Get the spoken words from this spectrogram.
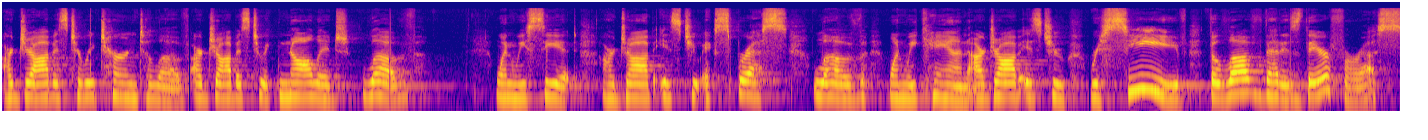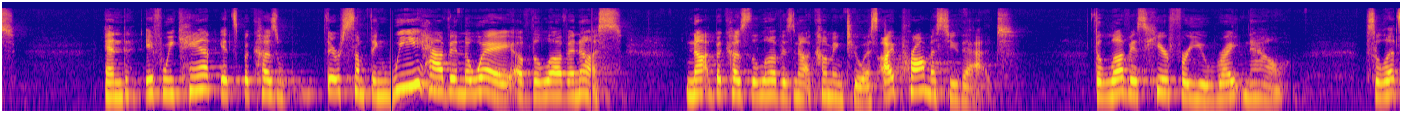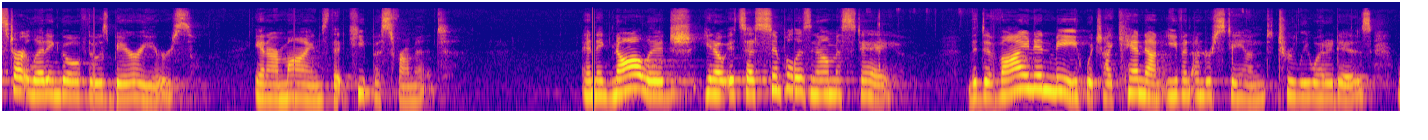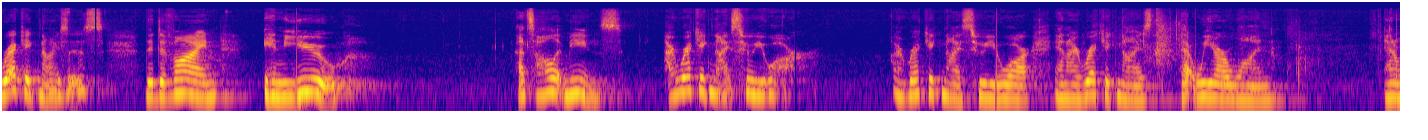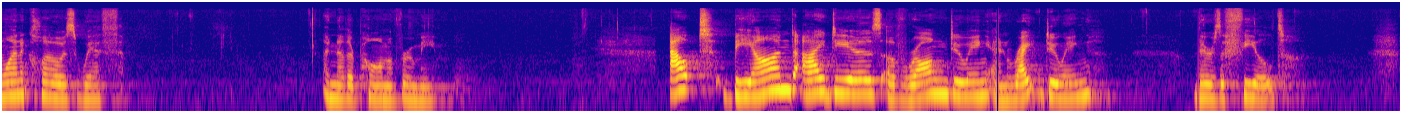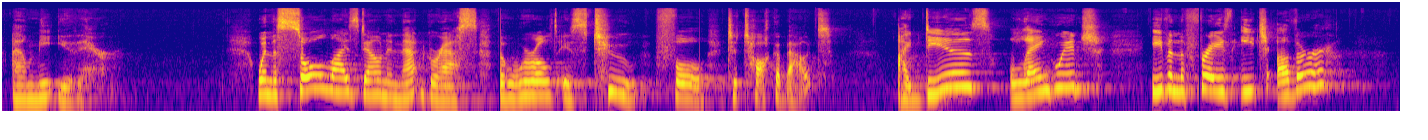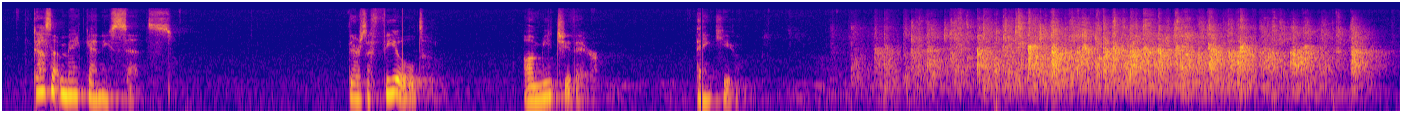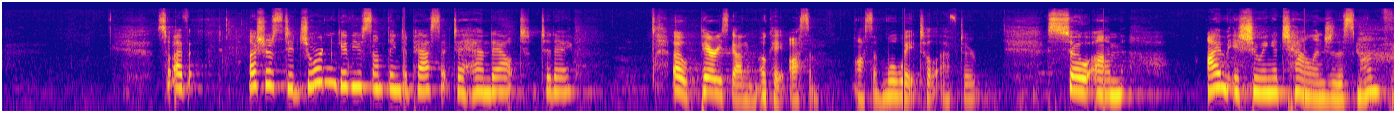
Our job is to return to love. Our job is to acknowledge love when we see it. Our job is to express love when we can. Our job is to receive the love that is there for us and if we can't, it's because there's something we have in the way of the love in us, not because the love is not coming to us. I promise you that. The love is here for you right now. So let's start letting go of those barriers in our minds that keep us from it. And acknowledge, you know, it's as simple as namaste. The divine in me, which I cannot even understand truly what it is, recognizes the divine in you. That's all it means. I recognize who you are. I recognize who you are, and I recognize that we are one. And I want to close with another poem of Rumi. out beyond ideas of wrongdoing and right doing, there's a field. I'll meet you there. When the soul lies down in that grass, the world is too full to talk about. Ideas, language, even the phrase each other doesn't make any sense. There's a field. I'll meet you there. Thank you. So I've ushers, did Jordan give you something to pass it to hand out today? Oh, Perry's got him. Okay, awesome. Awesome. We'll wait till after. So um, I'm issuing a challenge this month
